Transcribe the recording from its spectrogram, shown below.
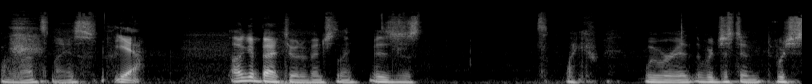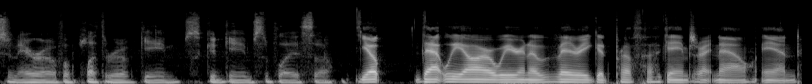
oh, that's nice. Yeah, I'll get back to it eventually. It's just like we were in, we're just in we're just an era of a plethora of games, good games to play. So yep, that we are. We're in a very good breath of games right now, and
